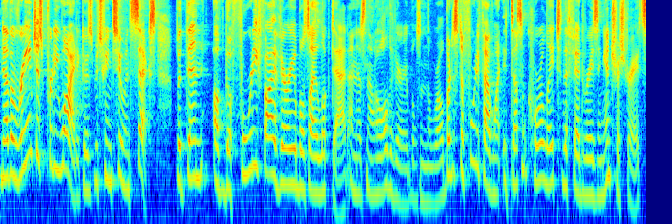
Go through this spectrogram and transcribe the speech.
Now, the range is pretty wide, it goes between two and six. But then, of the 45 variables I looked at, and it's not all the variables in the world, but it's the 45 one, it doesn't correlate to the Fed raising interest rates.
